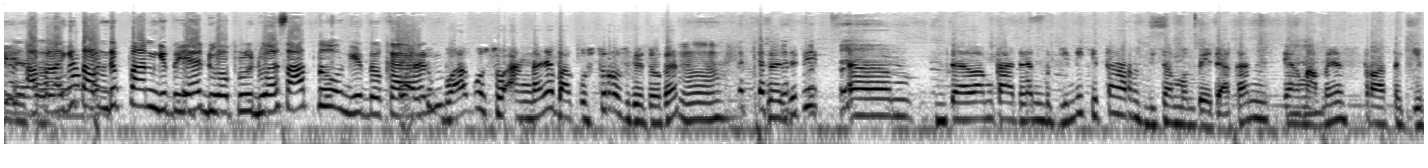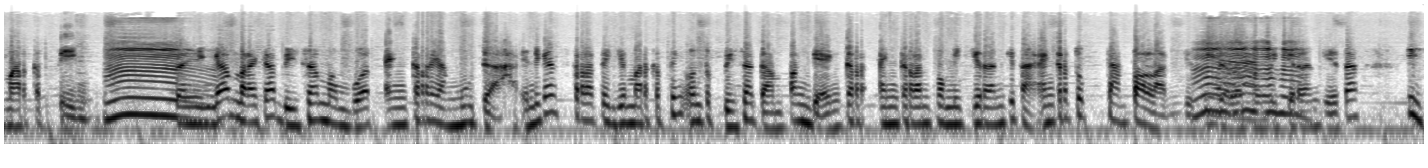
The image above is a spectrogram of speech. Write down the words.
gitu. Apalagi tahun depan gitu ya, 2021 gitu Wah, kan. itu bagus tuh angkanya bagus terus gitu kan. Nah, Nah jadi em, dalam keadaan begini kita harus bisa membedakan yang namanya strategi marketing Hmm. sehingga mereka bisa membuat anchor yang mudah. Ini kan strategi marketing untuk bisa gampang di anchor anchoran pemikiran kita. Anchor tuh cantolan gitu Hmm. dalam pemikiran kita. Ih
